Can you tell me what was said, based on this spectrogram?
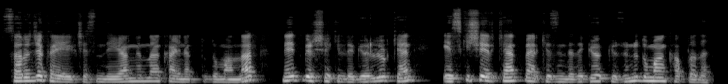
Sarıcakaya ilçesinde yangından kaynaklı dumanlar net bir şekilde görülürken Eskişehir kent merkezinde de gökyüzünü duman kapladı.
